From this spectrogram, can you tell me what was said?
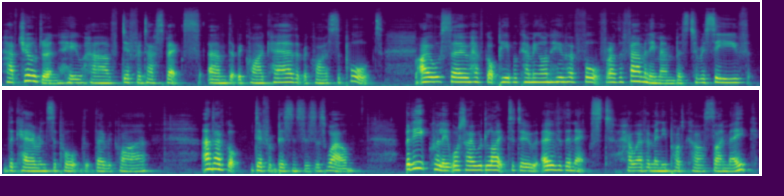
have children who have different aspects um, that require care, that require support. I also have got people coming on who have fought for other family members to receive the care and support that they require. and I've got different businesses as well. But equally, what I would like to do over the next however many podcasts I make,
